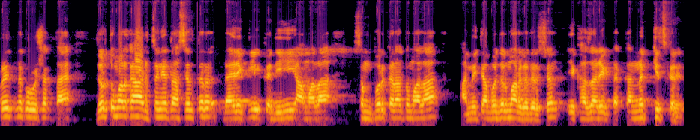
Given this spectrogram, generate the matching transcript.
प्रयत्न करू शकताय. जर तुम्हाला काय अडचण येत असेल तर डायरेक्टली कधीही आम्हाला संपर्क करा तुम्हाला. आम्ही त्याबद्दल मार्गदर्शन एक हजार एक टक्का नक्कीच करेल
